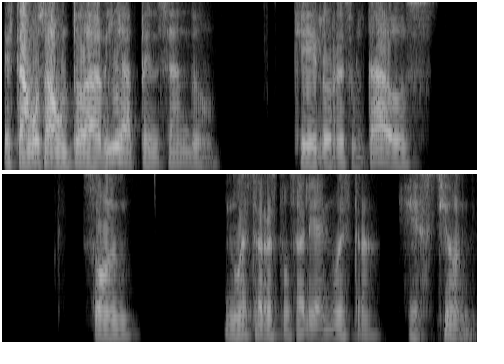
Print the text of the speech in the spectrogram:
Estamos aún todavía pensando que los resultados son nuestra responsabilidad en nuestra gestión.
